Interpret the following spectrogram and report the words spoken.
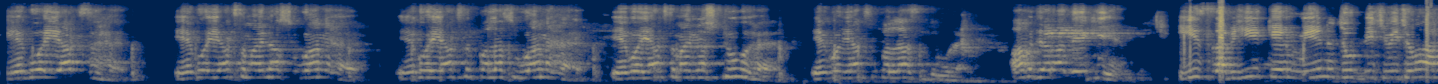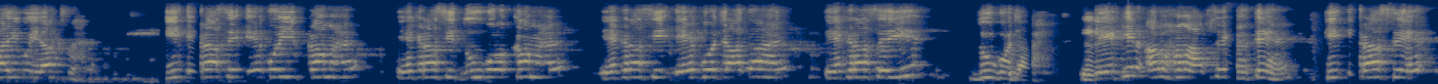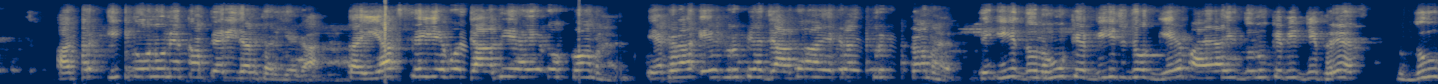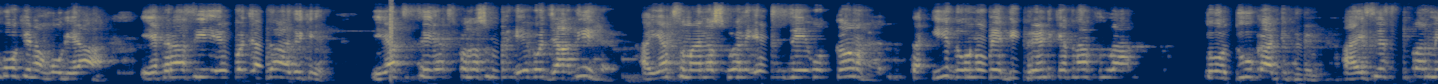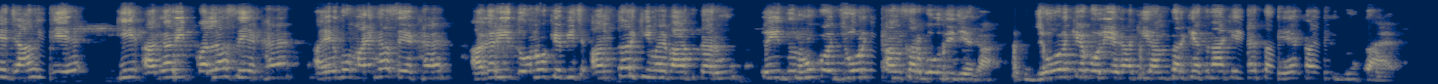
एगो एक्स है, एगो एक्स माइनस वन है एगो एक्स प्लस वन है, एगो एक्स माइनस टू है, एगो एक्स प्लस दो है। अब जरा देखिए इस सभी के मेन जो बीच बीचवा है, वो एक्स है। एक से एगो ही कम है, एक राशि दू गो कम है, एक राशि एक गो ज़्यादा है, एक से ही दू गो ज़्यादा है। लेकिन अब हम आपसे कहते हैं कि एकरा से अगर इन दोनों में कंपेरिजन करिएगा तो यक्स से एगो ज़्यादा है एगो कम है। एकरा एक रुपया ज़्यादा है एकरा एक रुपया कम है। तो ये दोनों के बीच जो गैप आया इस दोनों के बीच डिफरेंस दूगो के ना हो गया। एकरा से एगो ज़्यादा है देखिए एक्स से एक्स प्लस वन एगो ज़्यादा है और एक्स माइनस वन एक्स से एगो कम है। तो ये दोनों में डिफरेंट कितना हुआ? तो दो का डिफरेंट ऐसे सिंपल में जान लीजिए कि अगर ये प्लस एक है, एगो माइनस एक है, अगर ये दोनों के बीच अंतर की मैं बात करूँ तो ये दोनों को जोड़ के आंसर बोल दीजिएगा। जोड़ के बोलिएगा कि अंतर कितना के है तो एक दो का है।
